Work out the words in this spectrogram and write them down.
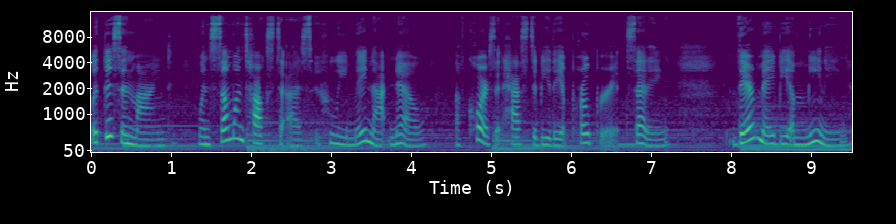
With this in mind, when someone talks to us who we may not know, of course it has to be the appropriate setting, there may be a meaning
